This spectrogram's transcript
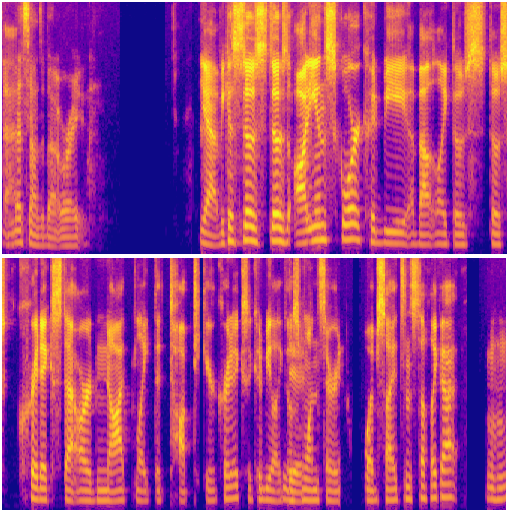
that. that sounds about right. Yeah, because those those audience score could be about like those those critics that are not like the top tier critics. It could be like those Yeah. ones that are in websites and stuff like that. hmm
